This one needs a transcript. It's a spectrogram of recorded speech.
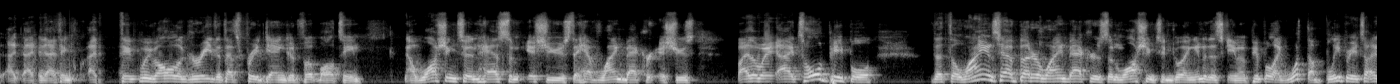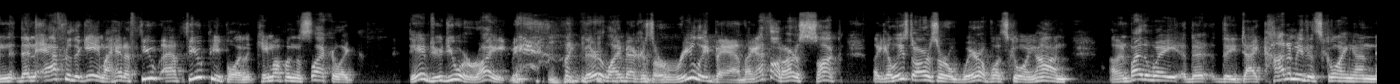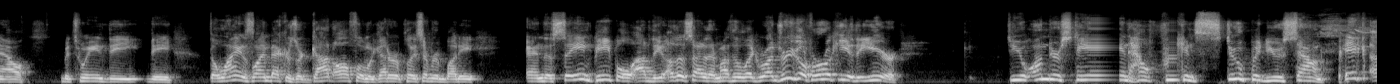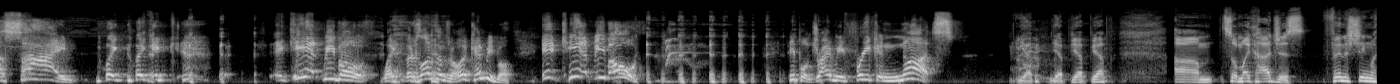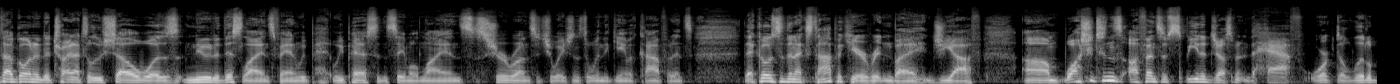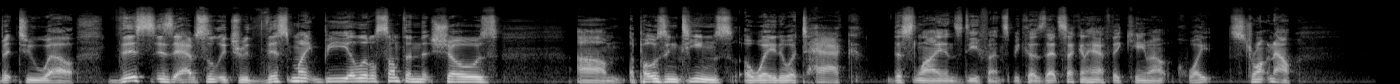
I, I, I think I think we've all agreed that that's a pretty dang good football team. Now Washington has some issues; they have linebacker issues. By the way, I told people that the Lions have better linebackers than Washington going into this game, and people are like, "What the bleep are you talking?" And then after the game, I had a few a few people, and it came up in the Slack, are like, "Damn, dude, you were right, man. like their linebackers are really bad. Like I thought ours sucked. Like at least ours are aware of what's going on." Uh, and by the way, the the dichotomy that's going on now between the the the Lions linebackers are god awful, and we got to replace everybody. And the same people out of the other side of their mouth are like Rodrigo for rookie of the year do you understand how freaking stupid you sound? Pick a side. Like, like it, it can't be both. Like, there's a lot of times, well, it can be both. It can't be both. People drive me freaking nuts. Yep, yep, yep, yep. Um, so Mike Hodges finishing without going into try not to lose shell was new to this Lions fan. We we passed in the same old Lions sure run situations to win the game with confidence. That goes to the next topic here, written by Geoff. Um, Washington's offensive speed adjustment in the half worked a little bit too well. This is absolutely true. This might be a little something that shows um, opposing teams a way to attack this Lions defense because that second half they came out quite strong. Now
